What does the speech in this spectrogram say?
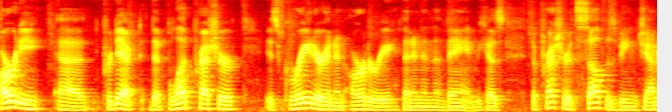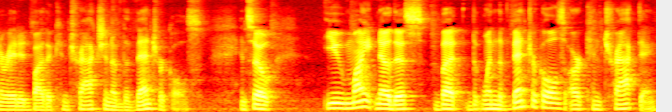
already uh, predict that blood pressure is greater in an artery than in a vein because the pressure itself is being generated by the contraction of the ventricles. And so you might know this, but when the ventricles are contracting,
